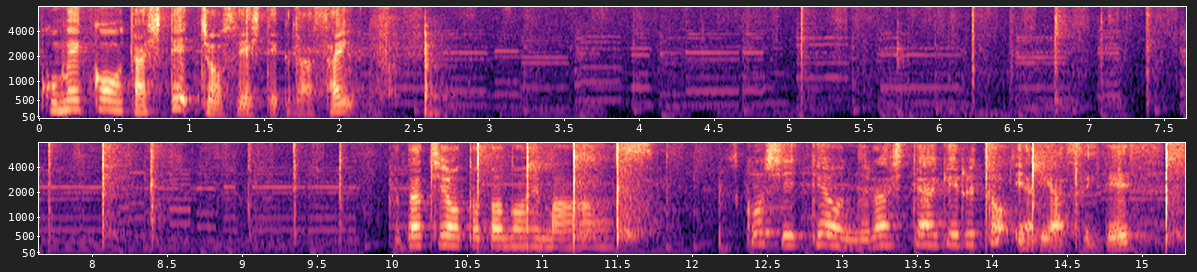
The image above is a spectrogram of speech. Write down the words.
米粉を足して調整してください。形を整えます。少し手を濡らしてあげるとやりやすいです。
